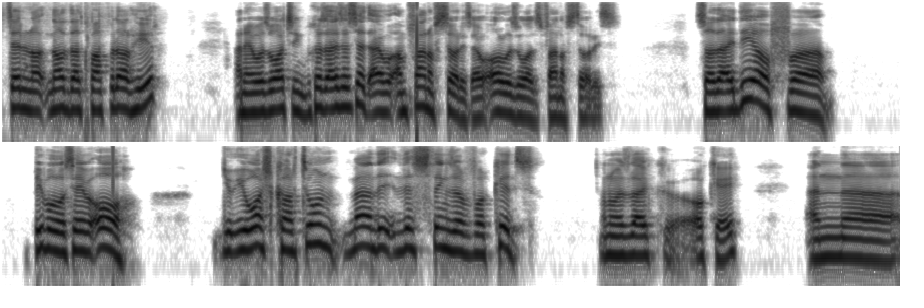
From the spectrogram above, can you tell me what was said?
still not, not that popular here and i was watching because as i said I, am fan of stories. I always was fan of stories. So the idea of uh, people will say oh you, you watch cartoon? Man th- these things are for kids. And i was like okay and uh,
